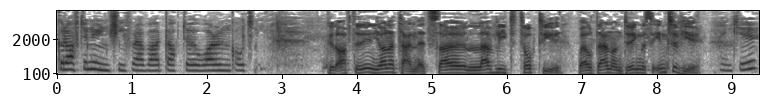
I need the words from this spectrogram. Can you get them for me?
Good afternoon, Chief Rabbi Dr. Warren Goldstein. Good afternoon, Jonathan. It's so lovely to talk to you. Well done on doing this interview. Thank you.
